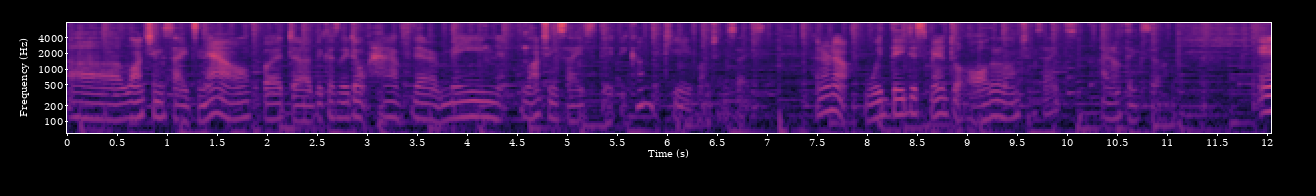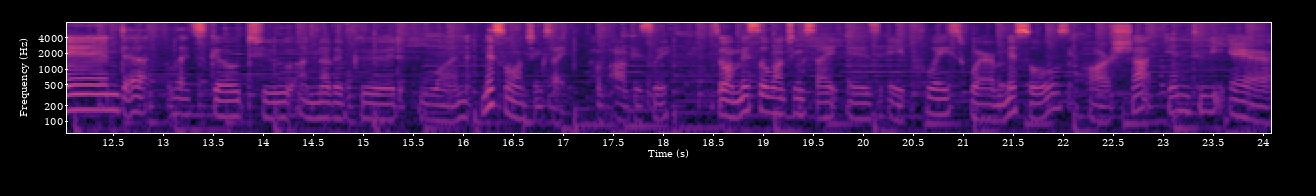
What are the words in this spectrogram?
uh, launching sites now, but uh, because they don't have their main launching sites, they become the key launching sites. I don't know. Would they dismantle all their launching sites? I don't think so. And uh, let's go to another good one missile launching site, obviously. So, a missile launching site is a place where missiles are shot into the air,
